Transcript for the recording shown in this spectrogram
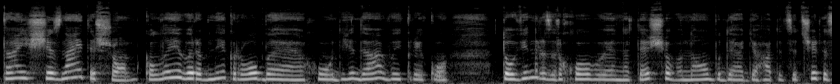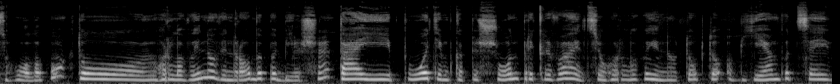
Та і ще знаєте що, коли виробник робить худі, да, викрійку, то він розраховує на те, що воно буде одягатися через голову, то горловину він робить побільше, та і потім капюшон прикриває цю горловину, тобто об'єм цей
